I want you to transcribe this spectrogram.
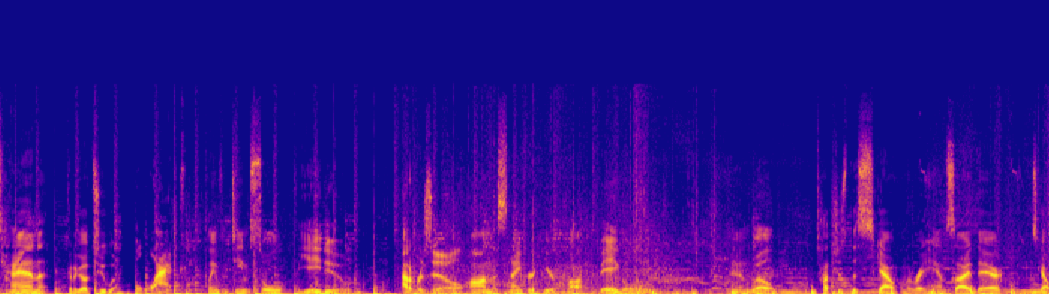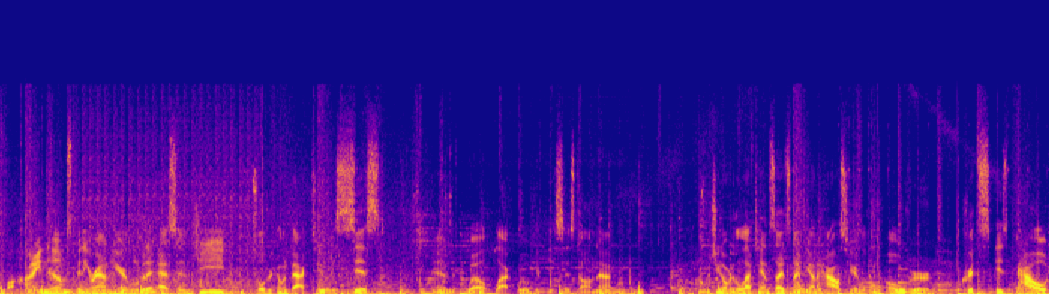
10. Gonna go to Black, playing for the team Sol Viedo. Out of Brazil, on the sniper here, Koth Bagel. And well, touches the scout on the right hand side there. Scout behind him, spinning around here, a little bit of SMG. Soldier coming back to assist. And well, Black will get the assist on that. Switching over to the left hand side, sniping on a house here, looking over. Crits is out,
